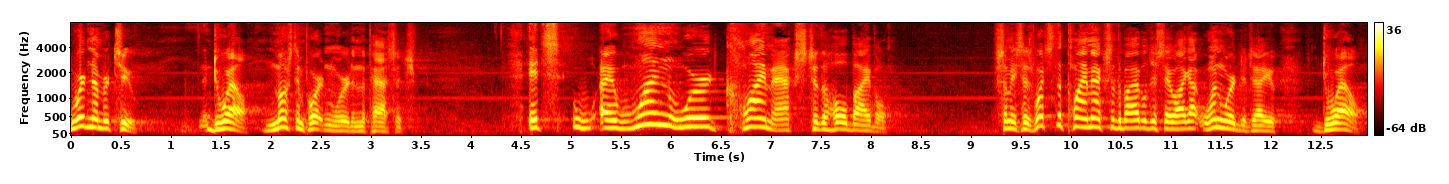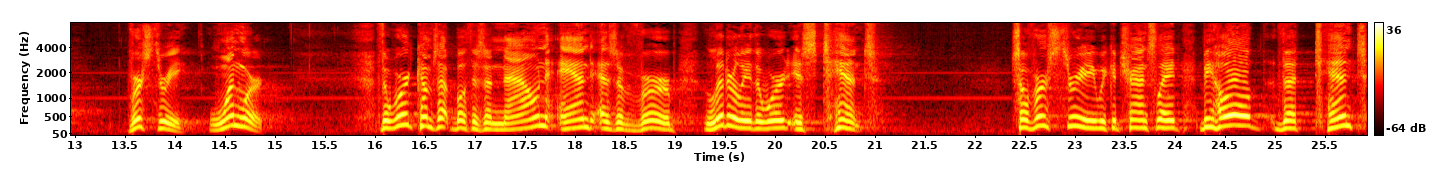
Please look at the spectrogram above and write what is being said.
Word number two dwell, most important word in the passage. It's a one word climax to the whole Bible. somebody says, What's the climax of the Bible? Just say, Well, I got one word to tell you dwell. Verse 3, one word. The word comes up both as a noun and as a verb. Literally, the word is tent. So, verse 3, we could translate Behold, the tent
